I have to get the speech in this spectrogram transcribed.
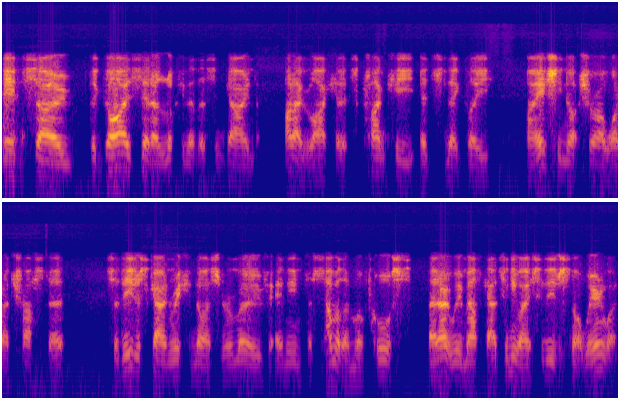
And so the guys that are looking at this and going, I don't like it, it's clunky, it's niggly, I'm actually not sure I want to trust it. So they just go and recognise and remove. And then for some of them, of course, they don't wear mouthguards anyway, so they're just not wearing one.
